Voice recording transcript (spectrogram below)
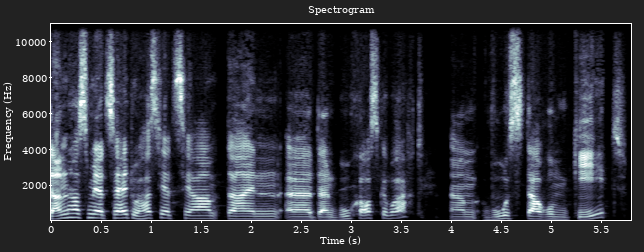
dann hast du mir erzählt, du hast jetzt ja dein, äh, dein Buch rausgebracht, ähm, wo es darum geht,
